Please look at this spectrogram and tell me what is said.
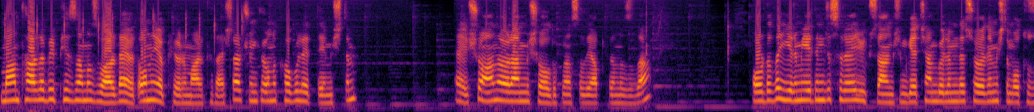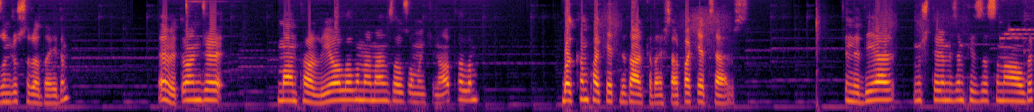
Mantarlı bir pizzamız vardı. Evet onu yapıyorum arkadaşlar. Çünkü onu kabul et demiştim. Evet şu an öğrenmiş olduk nasıl yaptığımızı da. Orada da 27. sıraya yükselmişim. Geçen bölümde söylemiştim 30. sıradaydım. Evet önce mantarlıyı alalım hemen Zazo'munkini atalım. Bakın paketledi arkadaşlar paket servis. Şimdi diğer müşterimizin pizzasını aldık.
